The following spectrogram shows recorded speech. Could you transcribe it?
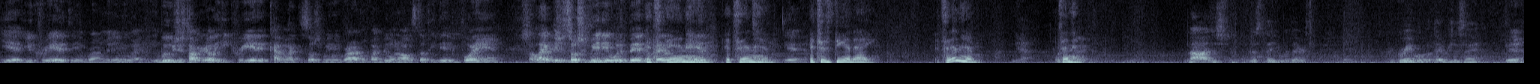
Yeah, you created the environment anyway. We were just talking earlier. He created kind of like the social media environment by doing all the stuff he did beforehand. So Like if social media would have been It's available in then- him. It's in him. Yeah. It's his DNA. It's in him. Yeah. It's in him. No, I just just thinking what they were agreeing with what they were just saying. Yeah.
